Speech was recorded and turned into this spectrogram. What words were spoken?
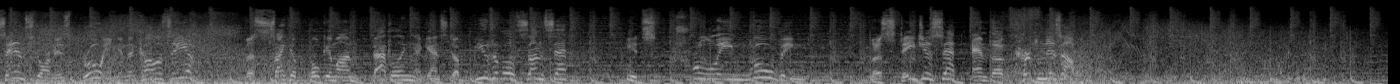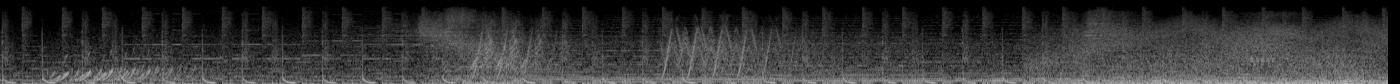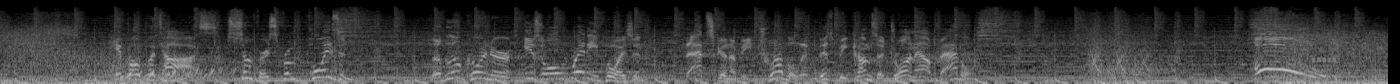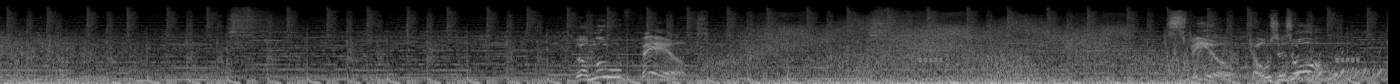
Sandstorm is brewing in the Colosseum. The sight of Pokemon battling against a beautiful sunset, it's truly moving. The stage is set and the curtain is up. Hippopotas suffers from poison. The blue corner is already poisoned. That's gonna be trouble if this becomes a drawn-out battle. Oh! The move fails. Spheal dozes off.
